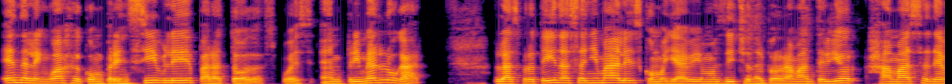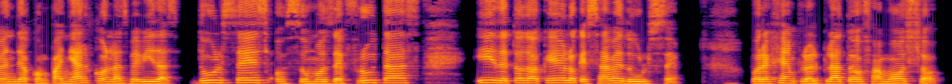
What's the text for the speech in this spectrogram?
en el lenguaje comprensible para todos. Pues en primer lugar, las proteínas animales, como ya habíamos dicho en el programa anterior, jamás se deben de acompañar con las bebidas dulces o zumos de frutas y de todo aquello lo que sabe dulce. Por ejemplo, el plato famoso,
